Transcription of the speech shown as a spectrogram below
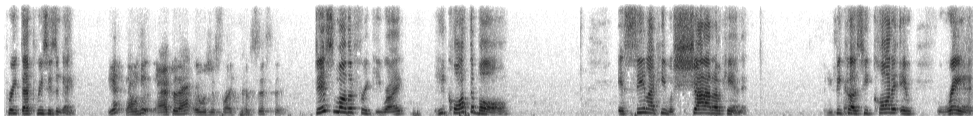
pre that preseason game. Yeah, that was it. After that, it was just like consistent. This mother freaky, right? He caught the ball. It seemed like he was shot out of a cannon He's because he caught it and ran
